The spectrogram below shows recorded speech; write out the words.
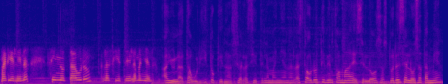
María Elena, signo Tauro, a las 7 de la mañana. Hay una Taurito que nació a las 7 de la mañana. Las Tauro tienen fama de celosas. ¿Tú eres celosa también?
